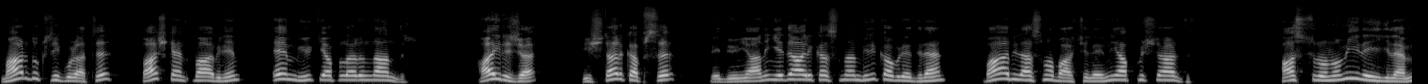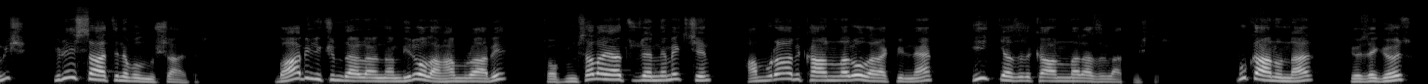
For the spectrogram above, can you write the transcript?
Marduk ziguratı başkent Babil'in en büyük yapılarındandır. Ayrıca İştar Kapısı ve dünyanın yedi harikasından biri kabul edilen Babil asma bahçelerini yapmışlardır. Astronomi ile ilgilenmiş, güneş saatini bulmuşlardır. Babil hükümdarlarından biri olan Hammurabi, toplumsal hayatı düzenlemek için Hammurabi kanunları olarak bilinen ilk yazılı kanunlar hazırlatmıştır. Bu kanunlar göze göz,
